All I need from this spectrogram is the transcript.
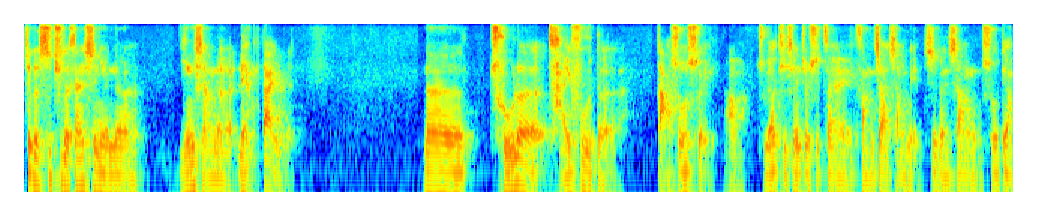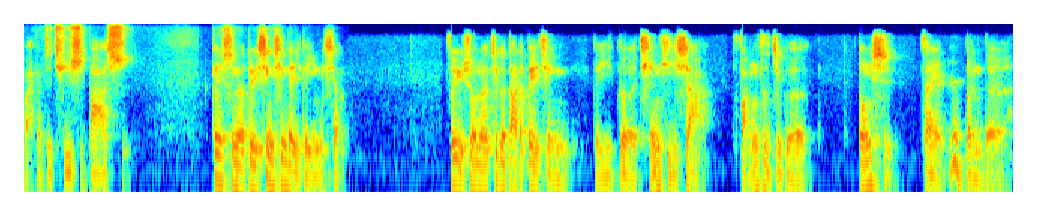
这个失去的三十年呢，影响了两代人。那除了财富的大缩水啊，主要体现就是在房价上面，基本上缩掉百分之七十八十。更是呢对信心的一个影响，所以说呢，这个大的背景的一个前提下，房子这个东西在日本的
